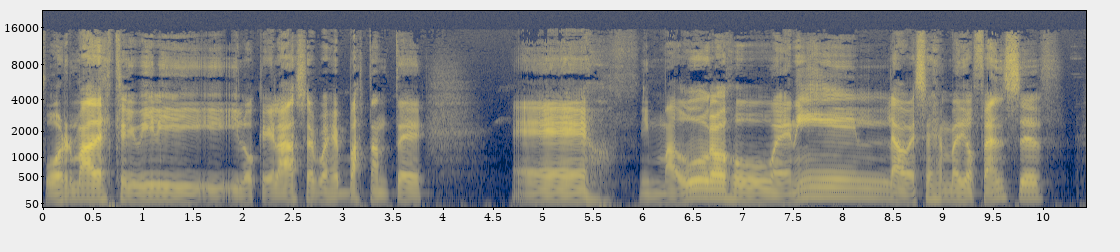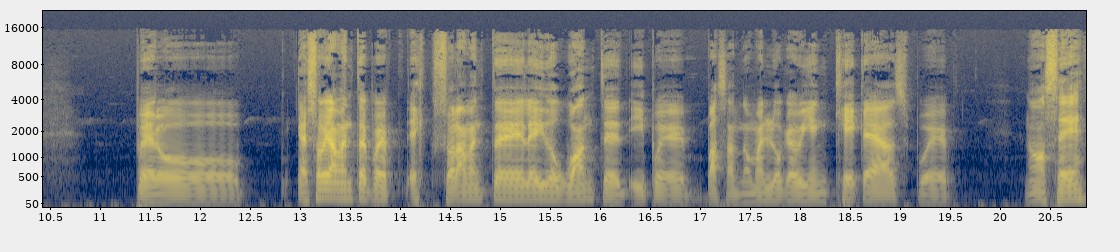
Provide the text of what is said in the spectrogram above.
forma de escribir y, lo que él hace, pues es bastante eh, inmaduro, juvenil, a veces es medio offensive. Pero eso obviamente, pues, es, solamente he leído Wanted y pues basándome en lo que vi en Kick-Ass, pues, no sé,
